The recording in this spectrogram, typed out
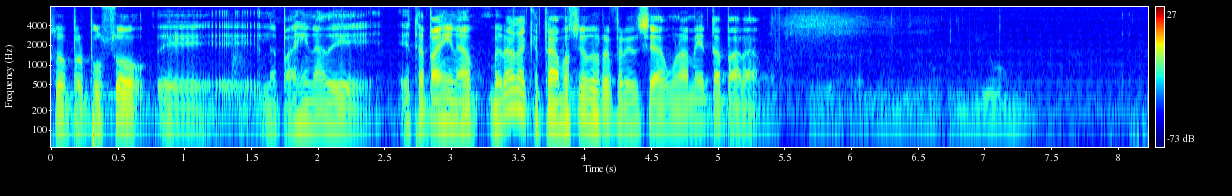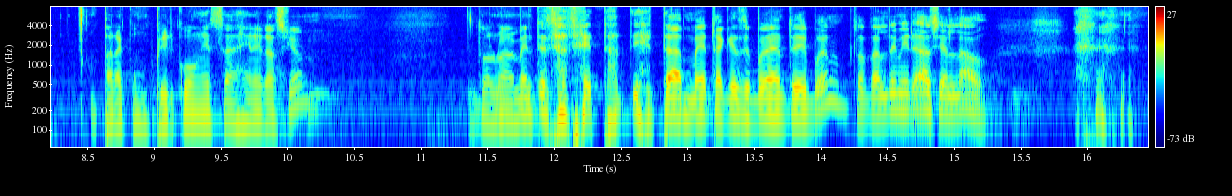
se propuso eh, la página de, esta página, ¿verdad? La que estábamos haciendo referencia a una meta para para cumplir con esa generación. Normalmente estas esta, metas que se ponen, bueno, tratar de mirar hacia el lado.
